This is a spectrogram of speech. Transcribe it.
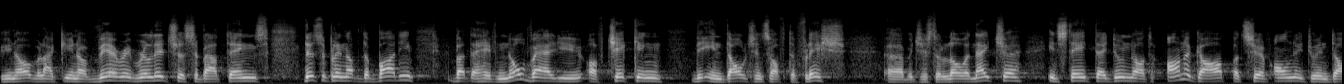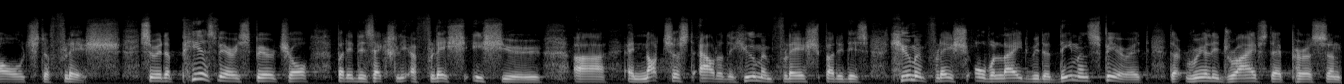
you know, like, you know, very religious about things. Discipline of the body, but they have no value of checking the indulgence of the flesh uh, which is the lower nature. Instead, they do not honor God, but serve only to indulge the flesh. So it appears very spiritual, but it is actually a flesh issue, uh, and not just out of the human flesh, but it is human flesh overlaid with a demon spirit that really drives that person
